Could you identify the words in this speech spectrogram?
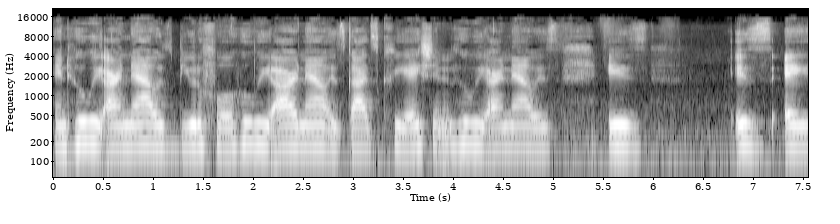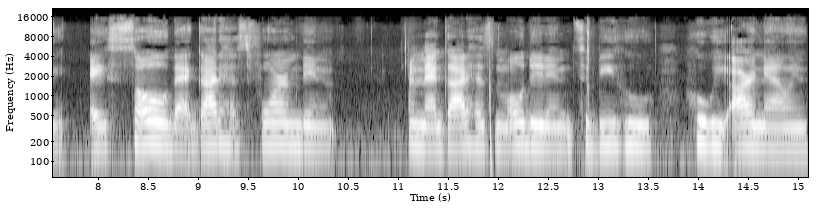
and who we are now is beautiful. Who we are now is God's creation. And who we are now is is is a a soul that God has formed and and that God has molded and to be who who we are now and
